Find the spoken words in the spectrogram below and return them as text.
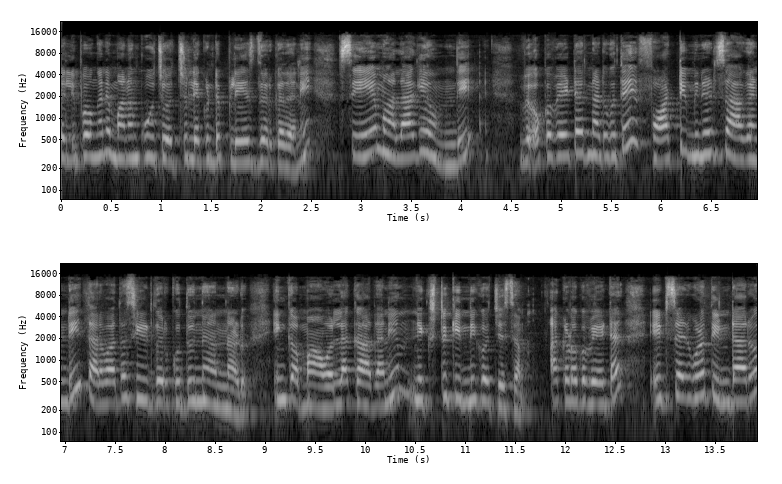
వెళ్ళిపోగానే మనం కూర్చోవచ్చు లేకుంటే ప్లేస్ దొరకదని. సేమ్ అలాగే ఉంది. ఒక వెయిటర్ని అడిగితే ఫార్టీ మినిట్స్ ఆగండి తర్వాత సీట్ దొరుకుతుంది అన్నాడు. ఇంకా మా వల్ల కాదని నెక్స్ట్ కిందికి వచ్చేసాం. అక్కడ ఒక వెయిటర్ ఇటు సైడ్ కూడా తింటారు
